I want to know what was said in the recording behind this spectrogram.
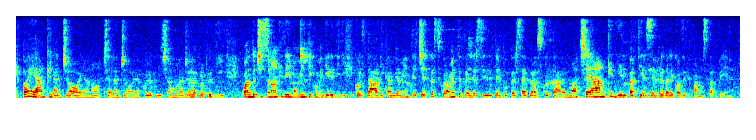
e poi è anche la gioia, no? Cioè la gioia, quello che dicevamo, la gioia proprio di quando ci sono anche dei momenti, come dire, di difficoltà, di cambiamento, eccetera, sicuramente prendersi del tempo per sé per ascoltare, ma c'è anche di ripartire sempre dalle cose che fanno star bene.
